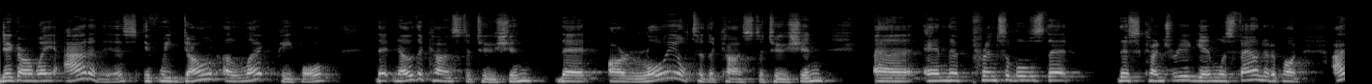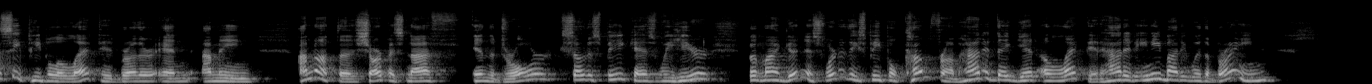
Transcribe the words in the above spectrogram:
dig our way out of this if we don't elect people that know the Constitution, that are loyal to the Constitution, uh, and the principles that this country again was founded upon. I see people elected, brother, and I mean, I'm not the sharpest knife in the drawer, so to speak, as we hear, but my goodness, where do these people come from? How did they get elected? How did anybody with a brain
